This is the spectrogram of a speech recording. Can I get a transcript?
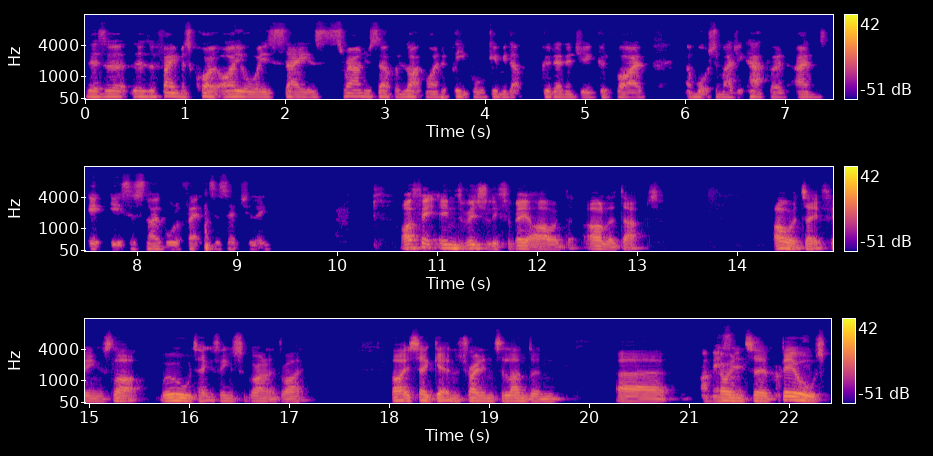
there's a there's a famous quote I always say is surround yourself with like-minded people, give you that good energy and good vibe, and watch the magic happen. And it, it's a snowball effect essentially. I think individually for me, I would, I'll adapt. I would take things like we all take things for granted, right? Like I said, getting the train into London, uh, going it. to Bill's,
